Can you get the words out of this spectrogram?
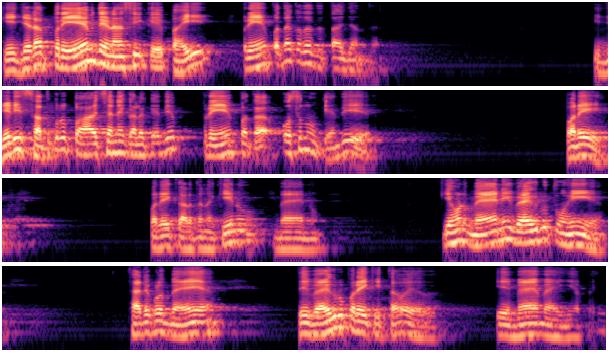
ਕਿ ਜਿਹੜਾ ਪ੍ਰੇਮ ਦੇਣਾ ਸੀ ਕਿ ਭਾਈ, ਪ੍ਰੇਮ ਪਤਾ ਕਦੋਂ ਦਿੱਤਾ ਜਾਂਦਾ? ਕਿ ਜਿਹੜੀ ਸਤਿਗੁਰੂ ਪਾਤਸ਼ਾਹ ਨੇ ਗੱਲ ਕਹਿੰਦੀ ਹੈ, ਪ੍ਰੇਮ ਪਤਾ ਉਸ ਨੂੰ ਕਹਿੰਦੇ ਆ ਪਰੇ ਪਰੇ ਕਰ ਦੇਣਾ, ਕਿਹਨੂੰ? ਮੈਂ ਨੂੰ ਕਿ ਹੁਣ ਮੈਂ ਨਹੀਂ ਵੈਗਰੂ ਤੂੰ ਹੀ ਹੈ। ਸਾਡੇ ਕੋਲ ਮੈਂ ਆ, ਤੇ ਵੈਗਰੂ ਪਰੇ ਕੀਤਾ ਹੋਇਆ ਵਾ। ਇਹ ਮੈਂ ਮੈਂ ਹੀ ਆ ਭਾਈ।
